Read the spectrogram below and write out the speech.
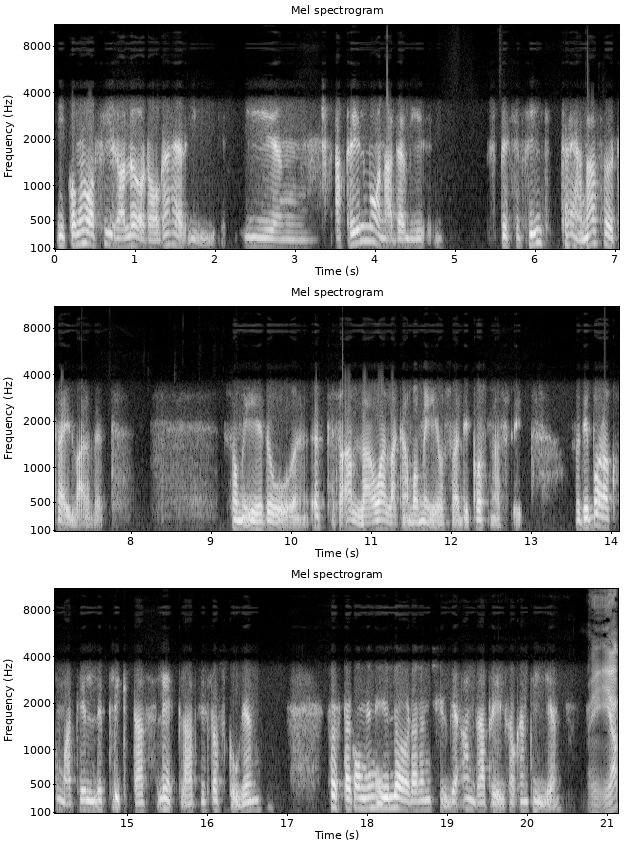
vi kommer ha fyra lördagar här i, i em, april månad där vi specifikt tränar för trailvarvet. Som är då öppet för alla och alla kan vara med och så är det kostnadsfritt. Så det är bara att komma till Pliktas lekplats i Slottsskogen. Första gången är ju lördag den 22 april klockan 10. Ja,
